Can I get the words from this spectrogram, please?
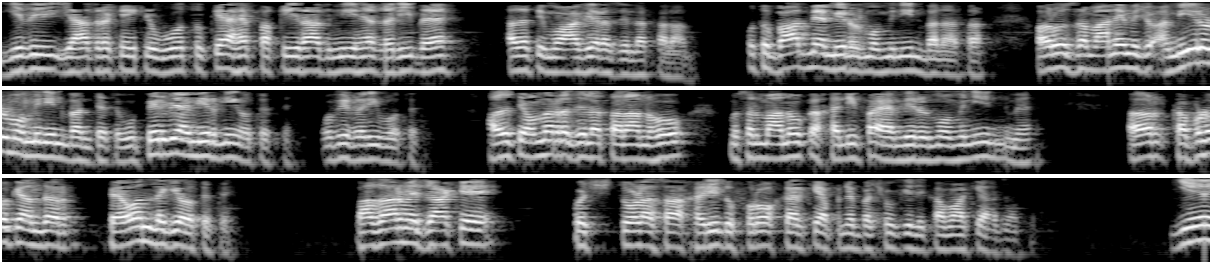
یہ بھی یاد رکھیں کہ وہ تو کیا ہے، فقیر آدمی ہے، غریب ہے، حضرت معاویہ رضی اللہ تعالیٰ عنہ۔ وہ تو بعد میں امیر المومنین بنا تھا۔ اور اس زمانے میں جو امیر المومنین بنتے تھے، وہ پھر بھی امیر نہیں ہوتے تھے، وہ بھی غریب ہوتے تھے۔ حضرت عمر رضی اللہ تعالیٰ عنہ مسلمانوں کا خلیفہ ہے امیر المومنین میں، اور کپڑوں کے اندر پیون لگے ہوتے تھے۔ بازار میں جا کے کچھ تھوڑا سا خرید و فروخت کر کے اپنے بچوں کے لیے کما کے آ جاتے۔ یہ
